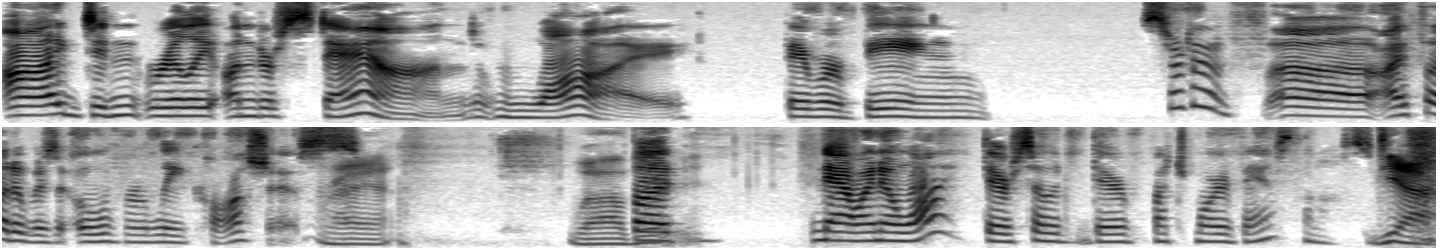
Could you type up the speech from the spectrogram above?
I didn't really understand why they were being sort of uh, I thought it was overly cautious. Right. Well, But- Now I know why. They're so they're much more advanced than us. yeah,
